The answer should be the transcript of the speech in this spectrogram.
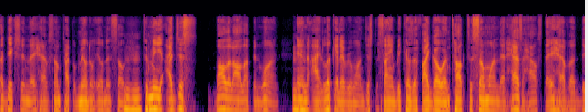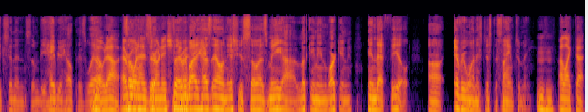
addiction. They have some type of mental illness. So to me, I just ball it all up in one. And I look at everyone just the same because if I go and talk to someone that has a house, they have addiction and some behavior health as well. No doubt. Everyone has their own issues, So right? everybody has their own issues. So as me uh, looking and working in that field, uh, everyone is just the same to me. hmm I like that.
